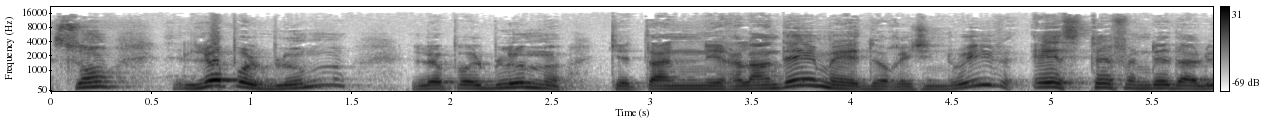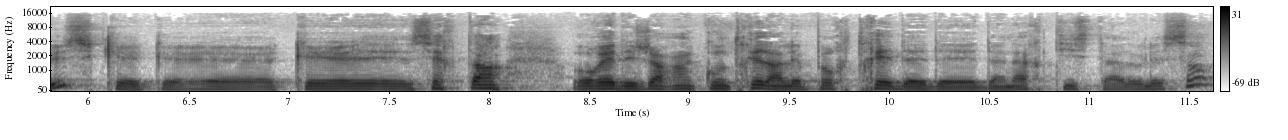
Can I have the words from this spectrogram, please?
sont Leopold Bloom, Leopold Bloom, qui est un Irlandais, mais d'origine juive, et Stephen Dedalus, que, que, que, certains auraient déjà rencontré dans les portraits d'un artiste adolescent.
